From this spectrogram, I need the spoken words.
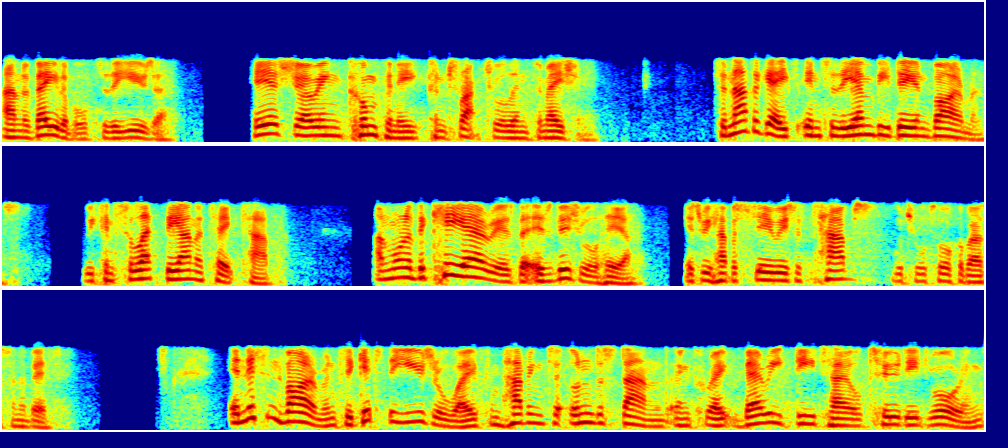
and available to the user. Here showing company contractual information. To navigate into the MBD environment, we can select the Annotate tab and one of the key areas that is visual here is we have a series of tabs, which we'll talk about in a bit. In this environment, it gets the user away from having to understand and create very detailed 2D drawings,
